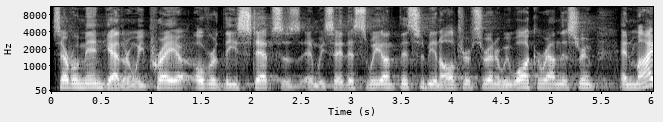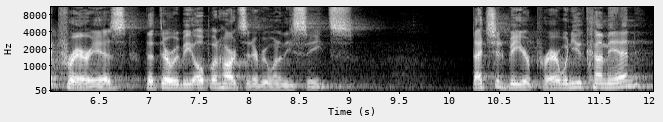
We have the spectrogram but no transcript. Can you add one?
Several men gather and we pray over these steps and we say, this, we, this should be an altar of surrender. We walk around this room, and my prayer is that there would be open hearts in every one of these seats. That should be your prayer. When you come in,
